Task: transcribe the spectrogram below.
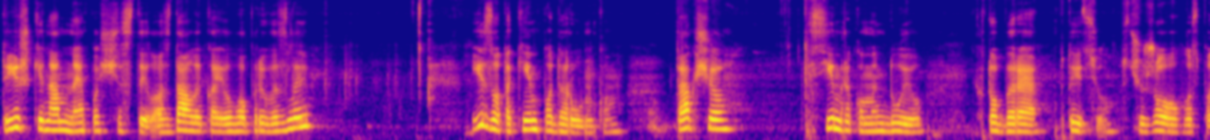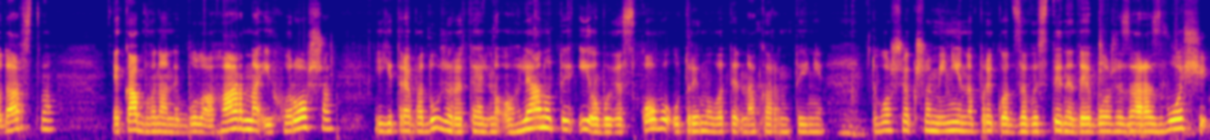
трішки нам не пощастило. Здалека його привезли і з отаким подарунком. Так що всім рекомендую, хто бере птицю з чужого господарства, яка б вона не була гарна і хороша, її треба дуже ретельно оглянути і обов'язково утримувати на карантині. Того, що якщо мені, наприклад, завести, не дай Боже, зараз воші,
